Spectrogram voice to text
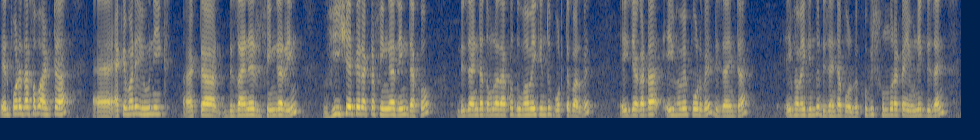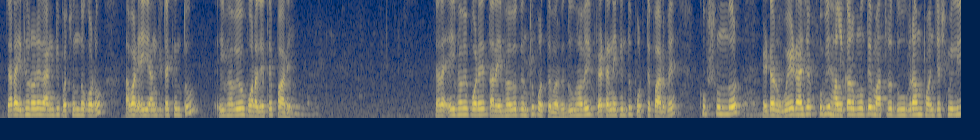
এরপরে দেখাবো একটা একেবারে ইউনিক একটা ডিজাইনের ফিঙ্গার রিং ভি শেপের একটা ফিঙ্গার রিং দেখো। ডিজাইনটা তোমরা দেখো, দুভাবেই কিন্তু পড়তে পারবে। এই জায়গাটা এইভাবে পড়বে ডিজাইনটা এইভাবে কিন্তু ডিজাইনটা পড়বে। খুবই সুন্দর একটা ইউনিক ডিজাইন যারা এই ধরনের আংটি পছন্দ করো, আবার এই আংটিটা কিন্তু এইভাবেও পরা যেতে পারে। যারা এইভাবে পড়ে, তারা এইভাবেও কিন্তু পড়তে পারবে। দুভাবেই প্যাটার্নে কিন্তু পড়তে পারবে। খুব সুন্দর। এটার ওয়েট আছে খুবই হালকার মধ্যে, মাত্র দু গ্রাম পঞ্চাশ মিলি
